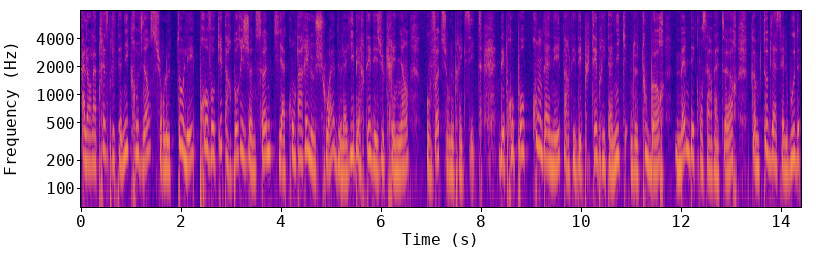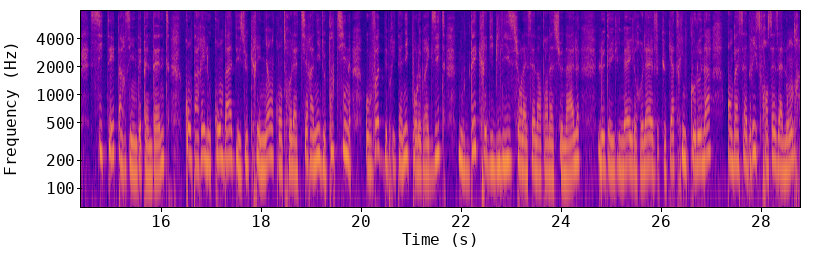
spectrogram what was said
Alors la presse britannique revient sur le tollé provoqué par Boris Johnson qui a comparé le choix de la liberté des Ukrainiens au vote sur le Brexit. Des propos condamnés par des députés britanniques de tous bords, même des conservateurs, comme Tobias Elwood, cité par The Independent. Comparer le combat des Ukrainiens contre la tyrannie de Poutine au vote des Britanniques pour le Brexit nous décrédibilise sur la scène internationale. Le Daily Mail relève que Catherine Colonna, ambassadrice française à Londres,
